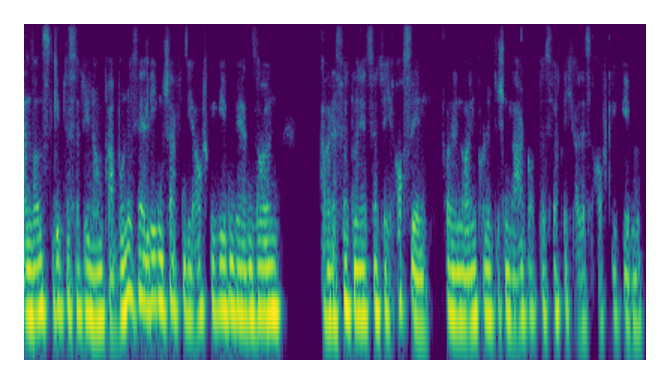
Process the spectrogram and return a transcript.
ansonsten gibt es natürlich noch ein paar Bundeswehrliegenschaften, die aufgegeben werden sollen. Aber das wird man jetzt natürlich auch sehen von der neuen politischen Lage, ob das wirklich alles aufgegeben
